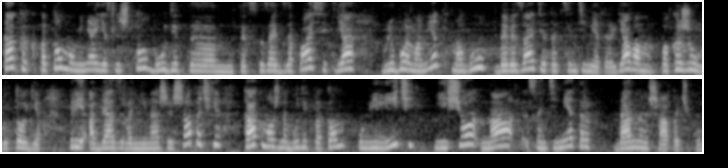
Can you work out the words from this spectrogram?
так как потом у меня, если что, будет, э, так сказать, запасик. Я в любой момент могу довязать этот сантиметр. Я вам покажу в итоге при обвязывании нашей шапочки, как можно будет потом увеличить еще на сантиметр данную шапочку.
